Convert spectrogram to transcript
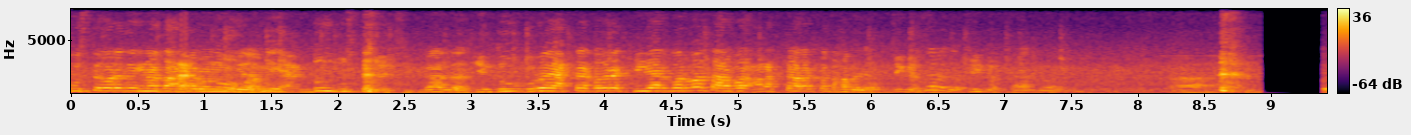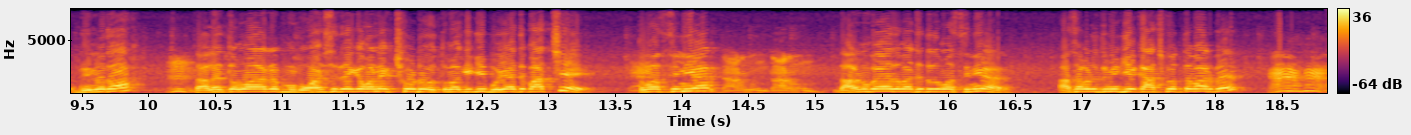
বুঝতে পারে দেখি না তারপর অন্য আমি একদম বুঝতে পেরেছি। কিন্তু পুরো একটা একটা করে ক্লিয়ার করব তারপর আরেকটা আরেকটা ধাপে যাব। ঠিক আছে, ঠিক আছে। একদম, দিনদা তাহলে তোমার বয়স থেকে অনেক ছোট তোমাকে কি বোঝাতে পারছে? তোমার সিনিয়র দারুণ দারুণ। দারুণ বোঝাতে পারছে তো তোমার সিনিয়র আশা করি তুমি গিয়ে কাজ করতে পারবে। হ্যাঁ হ্যাঁ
